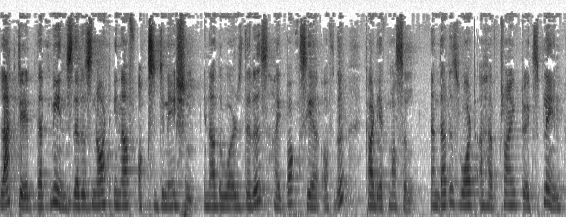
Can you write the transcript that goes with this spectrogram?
lactate, that means there is not enough oxygenation. In other words, there is hypoxia of the cardiac muscle. And that is what I have tried to explain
